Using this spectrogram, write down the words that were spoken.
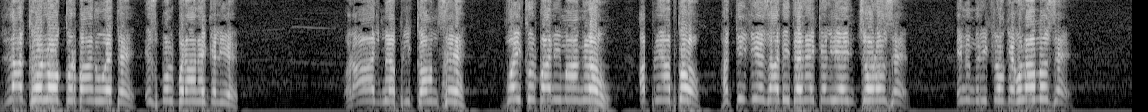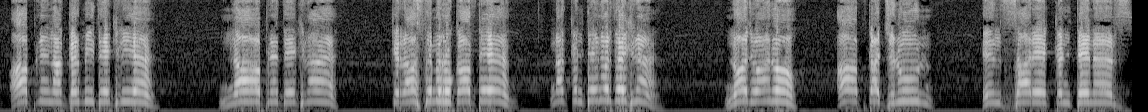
لاکھوں لوگ قربان ہوئے تھے اس ملک بنانے کے لیے۔ اور آج میں اپنی قوم سے وہی قربانی مانگ رہا ہوں، اپنے آپ کو حقیقی آزادی دینے کے لیے ان چوروں سے، ان امریکلوں کے غلاموں سے۔ آپ نے نہ گرمی دیکھنی ہے، نہ آپ نے دیکھنا ہے کہ راستے میں رکاوٹیں ہیں، نہ کنٹینر دیکھنا ہے۔ نوجوانوں، آپ کا جنون ان سارے کنٹینرز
